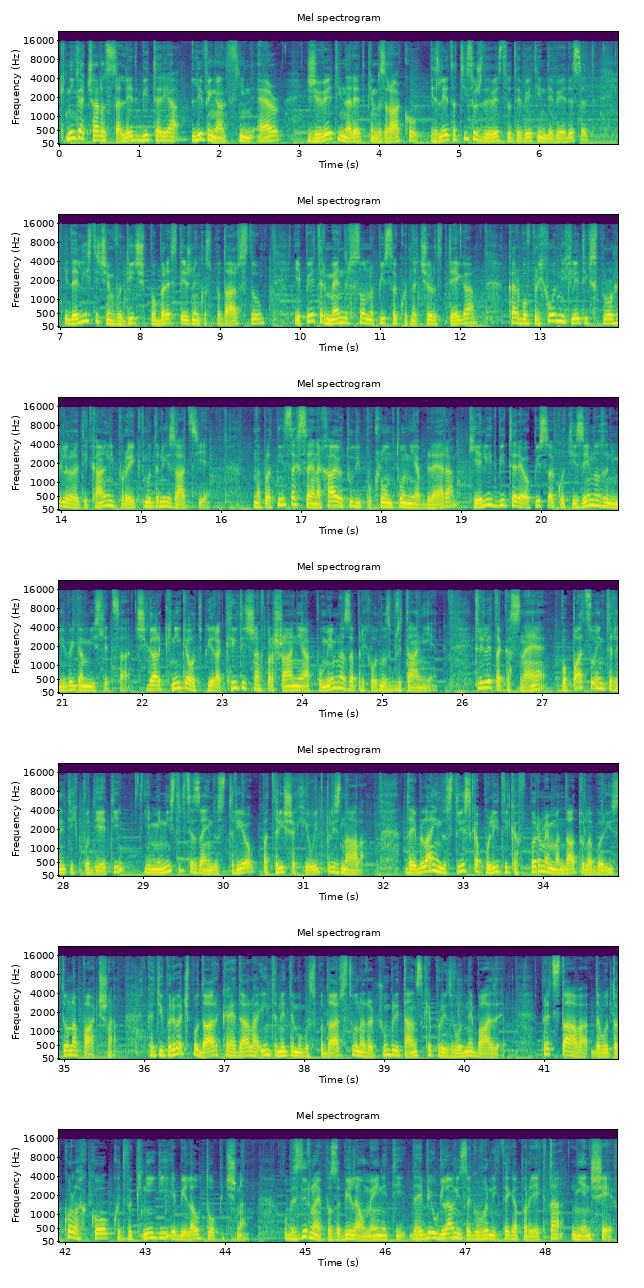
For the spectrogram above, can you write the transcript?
Knjiga Charlesa Ledbitterja Living on Thin Air, Živeti na redkem zraku iz leta 1999, idealističen vodič po breztežnem gospodarstvu, je Peter Mendelssohn opisal kot načrt tega, kar bo v prihodnjih letih sprožilo radikalni projekt modernizacije. Na platnicah se je nahajal tudi poklon Tonija Blaira, ki je Leadbeaterja opisal kot izjemno zanimivega misleca, čigar knjiga odpira kritična vprašanja, pomembna za prihodnost Britanije. Tri leta kasneje, po pacu internetnih podjetij, je ministrica za industrijo Patricia Hewitt priznala, da je bila industrijska politika v prvem mandatu laboristov napačna, kajti preveč podarka je dala internetnemu gospodarstvu na račun britanske proizvodne baze. Predstava, da bo tako lahko kot v knjigi, je bila utopična. Obzirno je pozabila omeniti, da je bil glavni zagovornik tega projekta njen šef.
